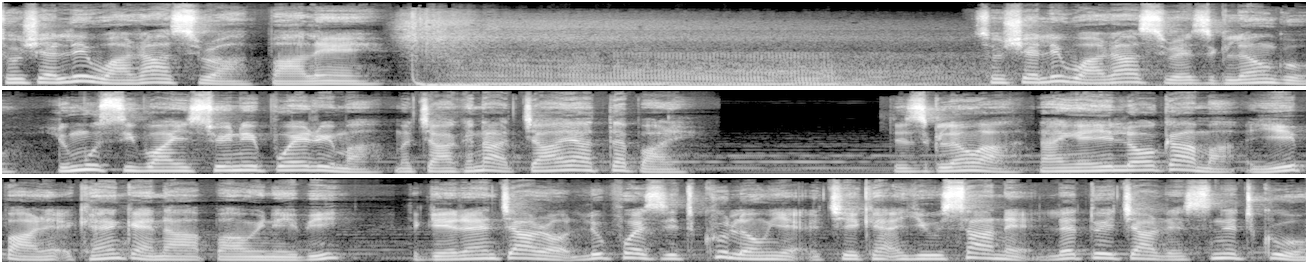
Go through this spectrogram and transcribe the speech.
social လစ်ဝါဒဆိုတာဘာလဲ social လစ်ဝါဒဆိုတဲ့စကားလုံးကိုလူမှုစီးပွားရေးဆွေးနွေးပွဲတွေမှာမကြာခဏကြားရတတ်ပါတယ်ဒီစကားလုံးဟာနိုင်ငံရေးလောကမှာအရေးပါတဲ့အခန်းကဏ္ဍပါဝင်နေပြီးတကယ်တမ်းကျတော့လူဖွဲ့စည်းတစ်ခုလုံးရဲ့အခြေခံအယူအဆနဲ့လက်တွေ့ကျတဲ့စနစ်တစ်ခုကို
